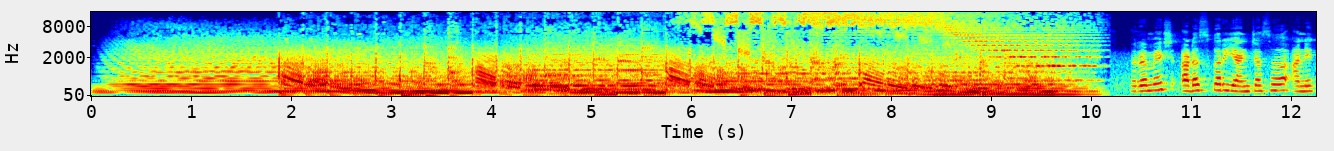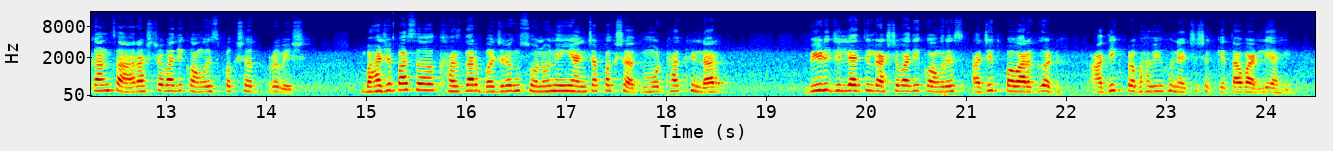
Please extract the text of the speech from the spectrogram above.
रमेश आडसकर यांच्यासह अनेकांचा राष्ट्रवादी काँग्रेस पक्षात प्रवेश. भाजपासह खासदार बजरंग सोनवणे यांच्या पक्षात मोठा खिंडार. बीड जिल्ह्यातील राष्ट्रवादी काँग्रेस अजित पवार गट अधिक प्रभावी होण्याची शक्यता वाढली आहे.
